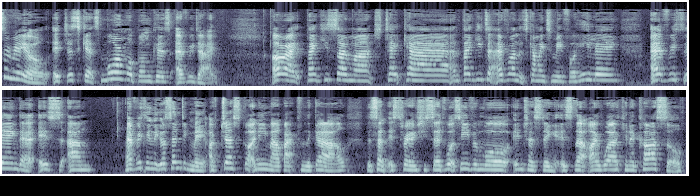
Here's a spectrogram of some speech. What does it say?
surreal. It just gets more and more bonkers every day. All right, thank you so much. Take care. And thank you to everyone that's coming to me for healing. Everything that is um, everything that you're sending me. I've just got an email back from the girl that sent this through, and she said, What's even more interesting is that I work in a castle.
